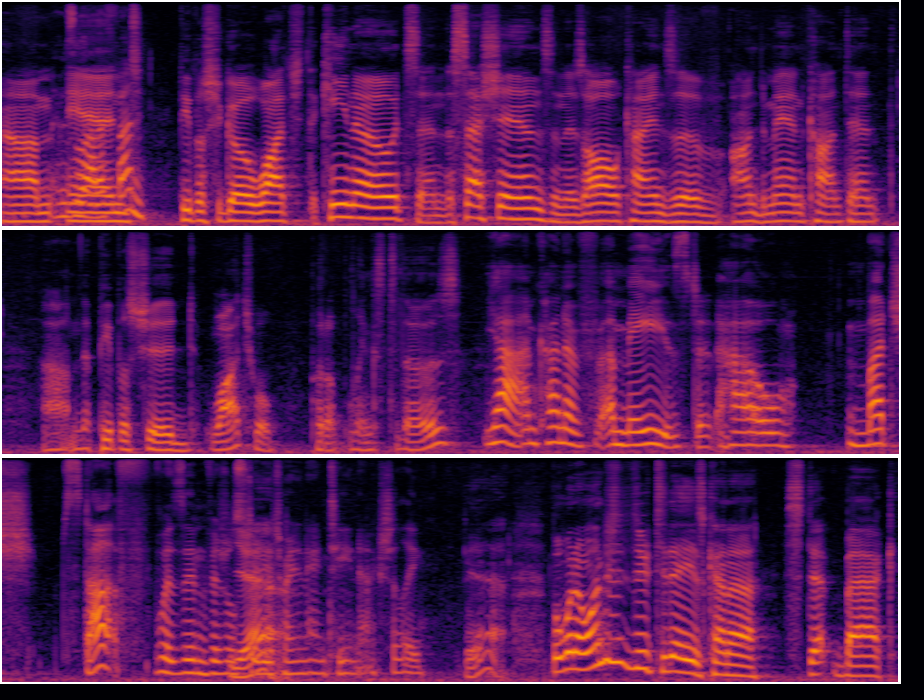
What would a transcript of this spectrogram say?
Um, It was a lot of and people should go watch the keynotes and the sessions, and there's all kinds of on-demand content um, that people should watch. We'll put up links to those. Yeah, I'm kind of amazed at how much stuff was in Visual Yeah. Studio 2019, actually. Yeah. But what I wanted to do today is kind of step back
